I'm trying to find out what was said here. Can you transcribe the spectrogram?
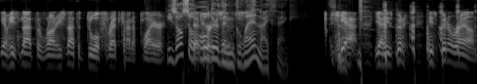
you know, he's not the runner, he's not the dual threat kind of player. He's also older than is. Glen, I think. Yeah, yeah, he's been he's been around,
